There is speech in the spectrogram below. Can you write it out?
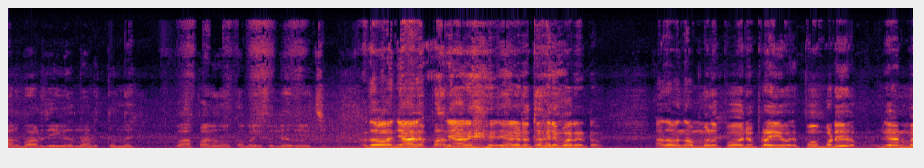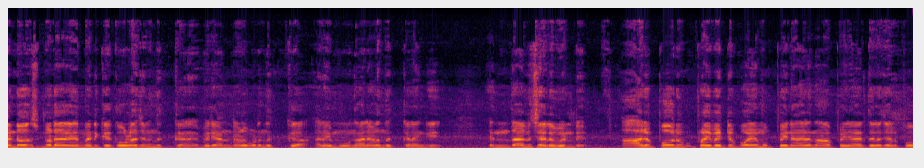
ആർഭാട് ജീവിതം നടത്തുന്നത്. വാപ്പാനെ നോക്കാൻ പൈസ ഇല്ലെന്ന് വെച്ച്. അഥവാ ഞാൻ ഞാനൊരു കാര്യം പറയട്ടോ. അഥവാ നമ്മളിപ്പോ ഒരു പ്രൈവറ്റ് ഇപ്പൊ ഇവിടെ ഗവൺമെന്റ് ഹോസ്പിറ്റൽ മെഡിക്കൽ കോളേജിൽ നിൽക്കാണ് ഇവർ രണ്ടാളും ഇവിടെ നിൽക്കുക അല്ലെങ്കിൽ മൂന്നാലാൾ നിൽക്കണമെങ്കിൽ എന്തായാലും ചെലവുണ്ട്. ആരും ഇപ്പോ ഒരു പ്രൈവറ്റ് പോയ മുപ്പതിനായിരം നാൽപ്പതിനായിരത്തിന് ചിലപ്പോ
